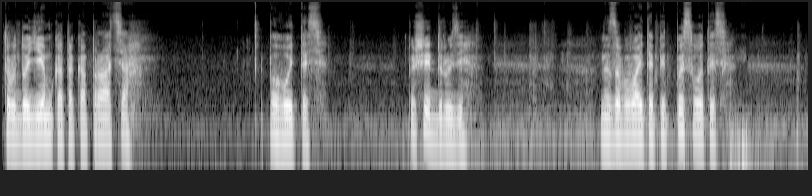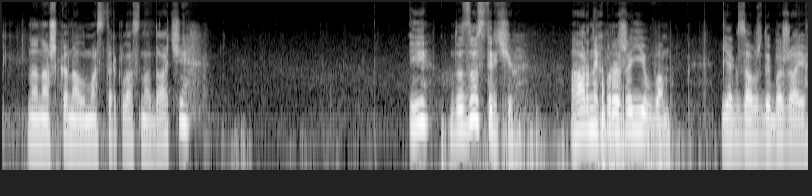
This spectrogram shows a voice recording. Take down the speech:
трудоємка така праця. Погодьтесь. Пишіть, друзі. Не забувайте підписуватись на наш канал Мастер-клас на дачі. І до зустрічі! Гарних врожаїв вам, як завжди бажаю.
